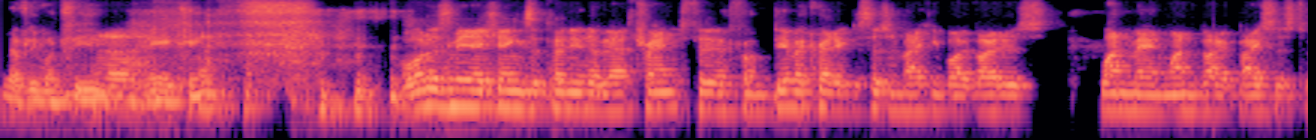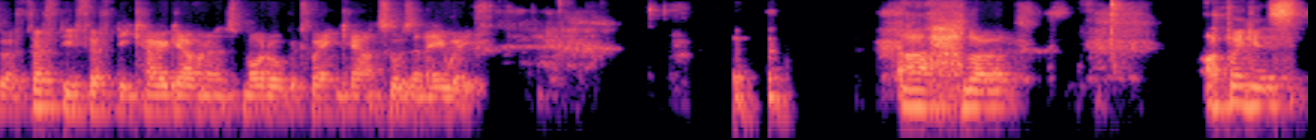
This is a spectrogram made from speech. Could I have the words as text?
Lovely one for you, Uh, Mayor King. What is Mayor King's opinion about transfer from democratic decision-making by voters, one man, one vote basis to a 50-50 co-governance model between councils and iwi? Uh, look, I think it's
